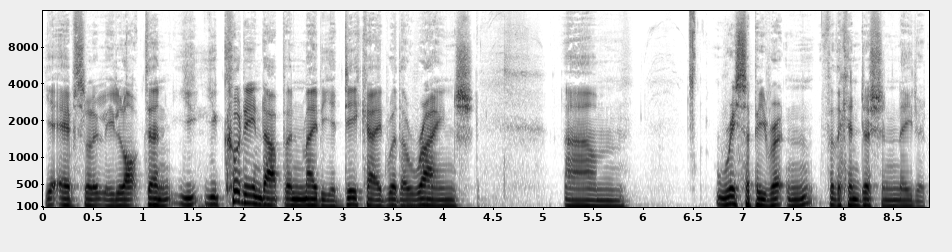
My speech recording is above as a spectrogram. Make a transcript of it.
you're absolutely locked in. You you could end up in maybe a decade with a range um, recipe written for the condition needed.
